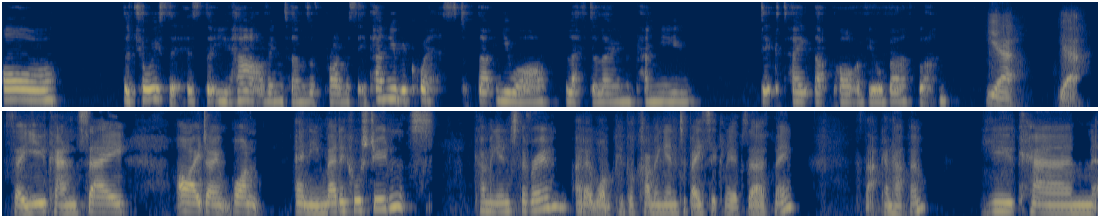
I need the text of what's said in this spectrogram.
are the choices that you have in terms of privacy? Can you request that you are left alone? Can you dictate that part of your birth plan? Yeah. Yeah. So you can say, I don't want any medical students coming into the room. I don't want people coming in to basically observe me. That can happen. You can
